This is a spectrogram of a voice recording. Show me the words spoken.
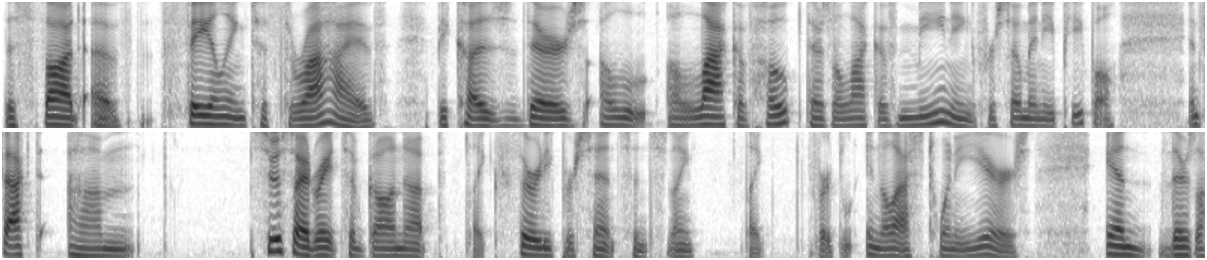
this thought of failing to thrive because there's a, a lack of hope, there's a lack of meaning for so many people. In fact, um, suicide rates have gone up like 30% since like for in the last 20 years and there's a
